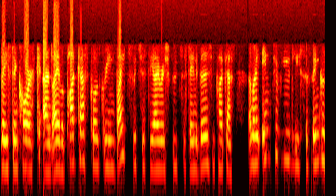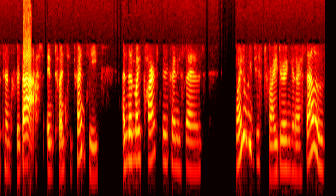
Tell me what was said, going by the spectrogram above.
based in Cork, and I have a podcast called Green Bites, which is the Irish food sustainability podcast. And I interviewed Lisa Fingleton for that in 2020. And then my partner kind of said, why don't we just try doing it ourselves?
